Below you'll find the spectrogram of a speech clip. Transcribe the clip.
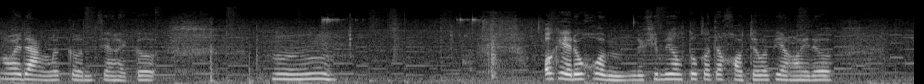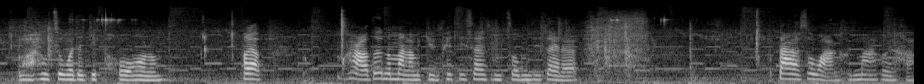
โอ้ยดังเหลือเกินเสียงไฮเกอร์โอเคทุกคน เดี๋ยวคลิปนี้น้องตุ๊กก็จะขอเจอไว้เพียงเท่านี้เด้อ รู้สึกว่าจะเจ็บท้องอะเนาะเราแบบหาเติมน้ำมันเรามากินเพชรที่ใส่ส้มๆที่ใส่แล้วตาสว่างขึ้นมากเลยค่ะ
